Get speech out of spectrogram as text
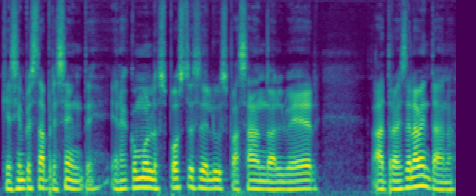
que siempre está presente, era como los postes de luz pasando al ver a través de la ventana.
